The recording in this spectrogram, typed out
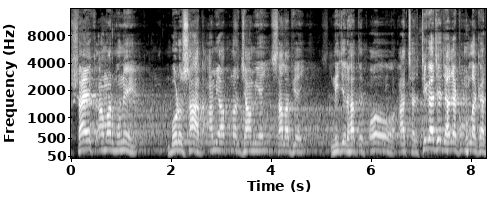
শায়েখ আমার মনে বড় স্বাদ। আমি আপনার জামিয়াই সালাফিয়াই নিজের হাতে ও আচ্ছা ঠিক আছে যা যা কমলাকার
